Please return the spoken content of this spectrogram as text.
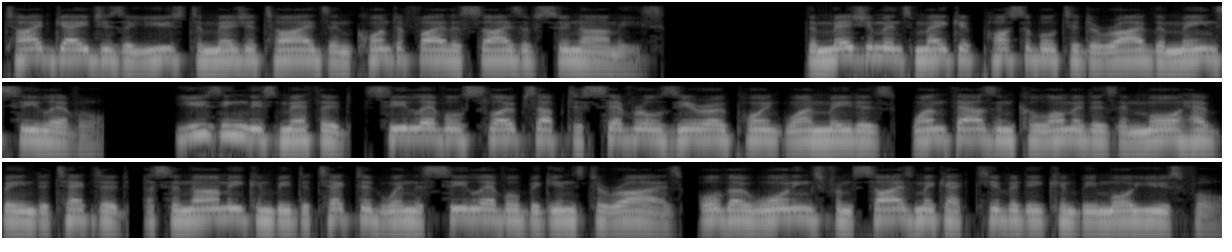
Tide gauges are used to measure tides and quantify the size of tsunamis. The measurements make it possible to derive the mean sea level. Using this method, sea level slopes up to several 0.1 meters, 1000 kilometers and more have been detected. A tsunami can be detected when the sea level begins to rise, although warnings from seismic activity can be more useful.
